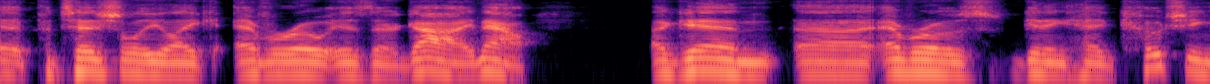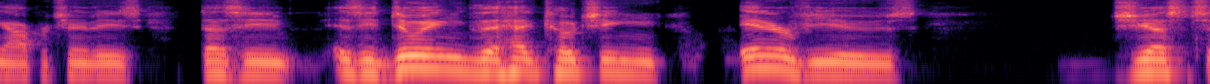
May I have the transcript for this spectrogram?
uh, potentially like Evero is their guy now again, uh, Evero's getting head coaching opportunities. Does he is he doing the head coaching interviews just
